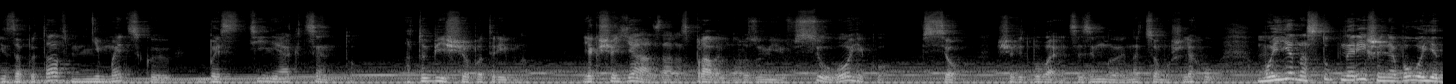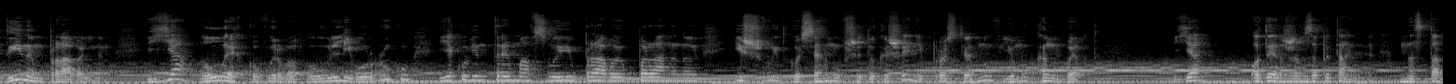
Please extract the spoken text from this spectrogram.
і запитав німецькою без тіні акценту: А тобі що потрібно? Якщо я зараз правильно розумію всю логіку всього, що відбувається зі мною на цьому шляху, моє наступне рішення було єдиним правильним. Я легко вирвав ліву руку, яку він тримав своєю правою пораненою, і швидко сягнувши до кишені, простягнув йому конверт. Я одержав запитання. Настав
